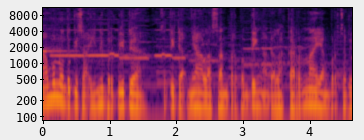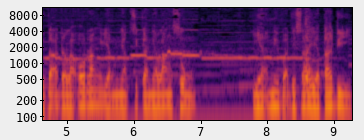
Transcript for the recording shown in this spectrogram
Namun untuk kisah ini berbeda, setidaknya alasan terpenting adalah karena yang bercerita adalah orang yang menyaksikannya langsung, yakni Pak Desaya tadi.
